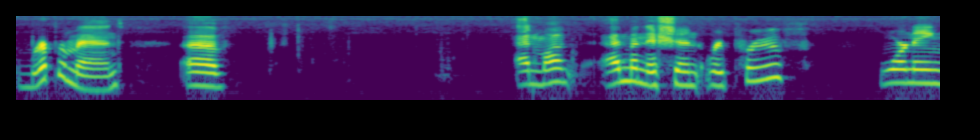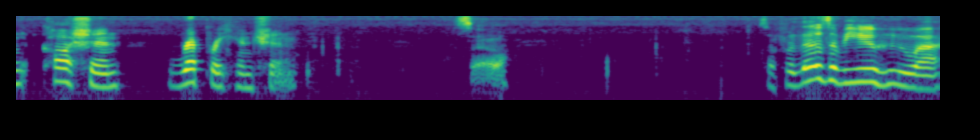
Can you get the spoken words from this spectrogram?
reprimand, of admon- admonition, reproof, warning, caution, reprehension. So, so for those of you who uh,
